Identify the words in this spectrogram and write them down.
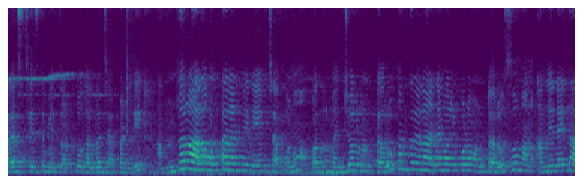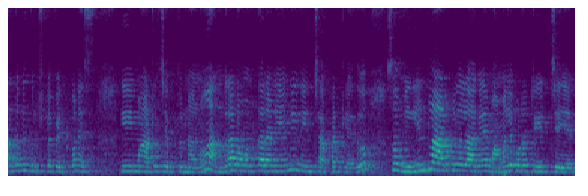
అరెస్ట్ చేస్తే మీరు తట్టుకోగలరా చెప్పండి. అందరూ అలా ఉంటారని నేనేం చెప్పను. కొందరు మంచి వాళ్ళు ఉంటారు కొందరు ఇలా అనేవాళ్ళు కూడా ఉంటారు. సో మన నేనైతే అందరినీ దృష్టిలో పెట్టుకొని ఈ మాటలు చెప్తున్నాను. అందరూ అలా ఉంటారనేమి నేను చెప్పట్లేదు. సో మీ ఇంట్లో ఆడపిల్లలాగే మమ్మల్ని కూడా ట్రీట్ చేయండి.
